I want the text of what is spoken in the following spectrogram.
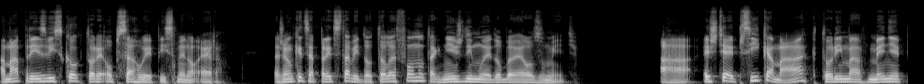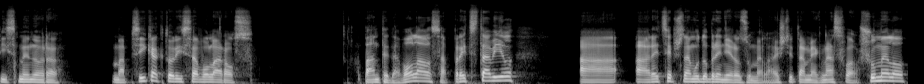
A má priezvisko, ktoré obsahuje písmeno R. Takže on keď sa predstaví do telefónu, tak nevždy mu je dobré rozumieť. A ešte aj psíka má, ktorý má v mene písmeno R. Má psíka, ktorý sa volá Ros. A pán teda volal, sa predstavil a, a recepčná mu dobre nerozumela. Ešte tam, jak na schvál šumelo,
